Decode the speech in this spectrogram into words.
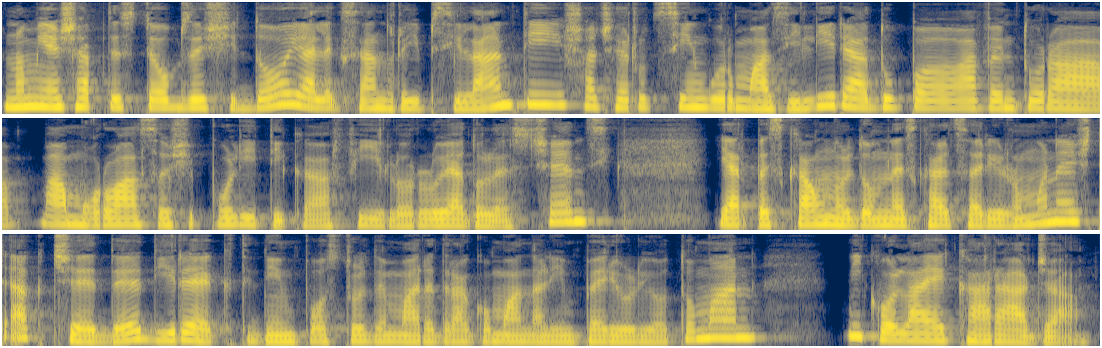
În 1782, Alexandru Ipsilanti și-a cerut singur mazilirea după aventura amoroasă și politică a fiilor lui adolescenți, iar pe scaunul domnesc al țării românești accede, direct din postul de mare dragoman al Imperiului Otoman, Nicolae Caragia,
